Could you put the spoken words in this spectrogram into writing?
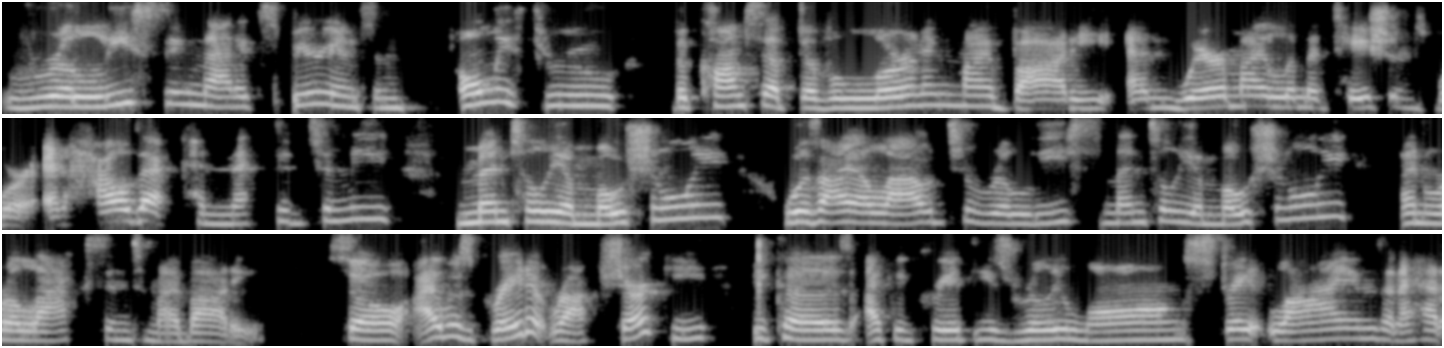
releasing that experience and only through the concept of learning my body and where my limitations were and how that connected to me mentally, emotionally, was I allowed to release mentally, emotionally and relax into my body. So I was great at Raqs Sharqi because I could create these really long straight lines and I had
